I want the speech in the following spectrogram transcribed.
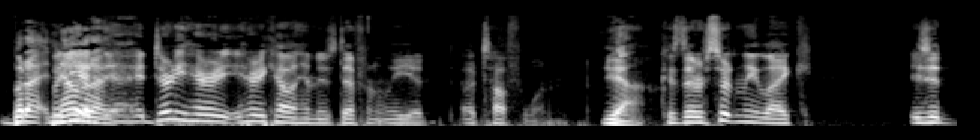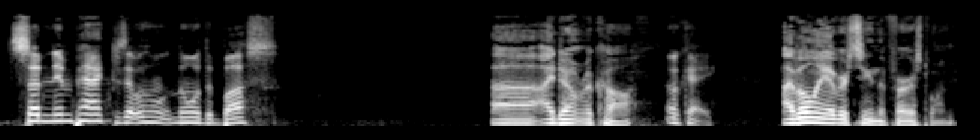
But, I, But now yeah, that I uh, Dirty Harry Harry Callahan is definitely a, a tough one yeah, because there's certainly like, is it sudden impact? Is that the one with the bus? Uh, I don't recall. Okay. I've only ever seen the first one.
